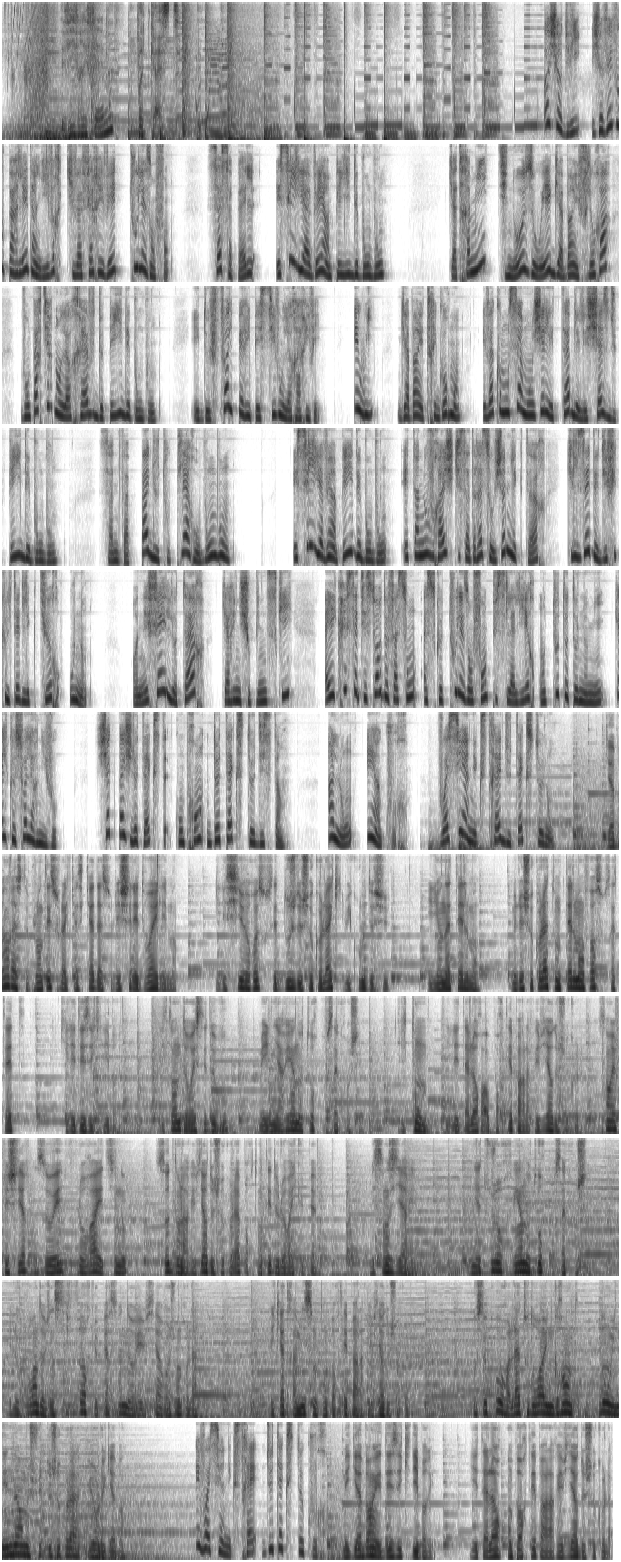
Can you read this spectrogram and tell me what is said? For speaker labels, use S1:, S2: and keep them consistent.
S1: Vivre FM,
S2: podcast.
S3: Aujourd'hui, je vais vous parler d'un livre qui va faire rêver tous les enfants. Ça s'appelle Et s'il y avait un pays des bonbons? Quatre amis, Tino, Zoé, Gabin et Flora, vont partir dans leur rêve de pays des bonbons. Et de folles péripéties vont leur arriver. Et oui, Gabin est très gourmand et va commencer à manger les tables et les chaises du pays des bonbons. Ça ne va pas du tout plaire aux bonbons. Et s'il y avait un pays des bonbons est un ouvrage qui s'adresse aux jeunes lecteurs, qu'ils aient des difficultés de lecture ou non. En effet, l'auteur, Karine Chupinski, a écrit cette histoire de façon à ce que tous les enfants puissent la lire en toute autonomie, quel que soit leur niveau. Chaque page de texte comprend deux textes distincts, un long et un court. Voici un extrait du texte long.
S4: Gabin reste planté sous la cascade à se lécher les doigts et les mains. Il est si heureux sous cette douche de chocolat qui lui coule dessus. Il y en a tellement, mais le chocolat tombe tellement fort sur sa tête qu'il est déséquilibré. Il tente de rester debout, mais il n'y a rien autour pour s'accrocher. Il tombe, il est alors emporté par la rivière de chocolat. Sans réfléchir, Zoé, Flora et Tino sautent dans la rivière de chocolat pour tenter de le récupérer, mais sans y arriver. Il n'y a toujours rien autour pour s'accrocher, et le courant devient si fort que personne ne réussit à rejoindre la rive. Les quatre amis sont emportés par la rivière de chocolat. Au secours, là tout droit une grande, non une énorme chute de chocolat, hurle Gabin.
S3: Et voici un extrait du texte court.
S4: Mais Gabin est déséquilibré. Il est alors emporté par la rivière de chocolat.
